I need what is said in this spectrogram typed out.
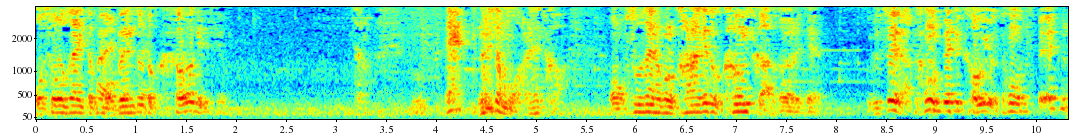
お惣菜とかはい。お弁当とか買うわけですよ、だから「え何さんもあれですか？お惣菜のこの唐揚げとか買うんすか?」とか言われてうるせえなと思って買うよと思って。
